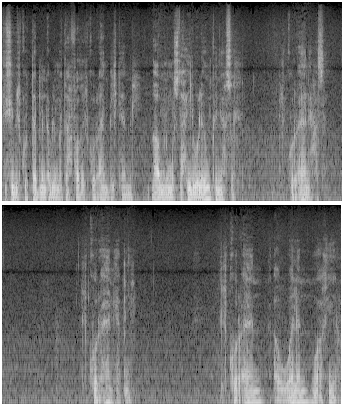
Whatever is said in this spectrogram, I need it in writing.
تسيب الكتاب من قبل ما تحفظ القرآن بالكامل؟ ده أمر مستحيل ولا يمكن يحصل. القرآن يا حسن. القرآن يا ابني. القرآن أولا وأخيرا.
